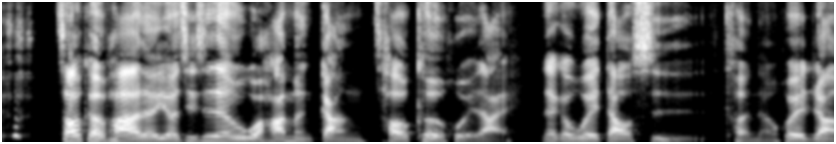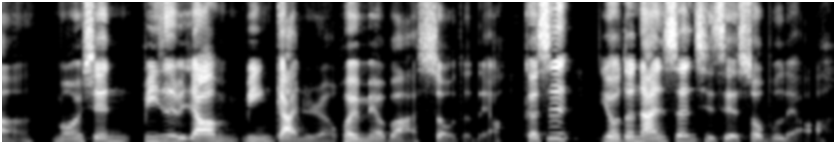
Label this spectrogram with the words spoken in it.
超可怕的。尤其是如果他们刚操课回来，那个味道是可能会让某一些鼻子比较敏感的人会没有办法受得了。可是有的男生其实也受不了啊。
